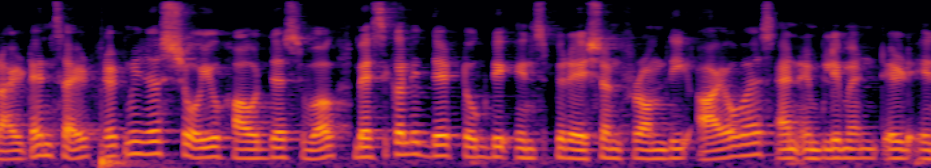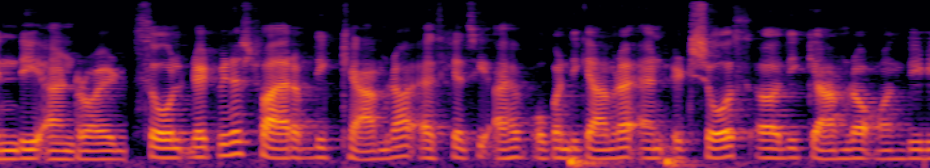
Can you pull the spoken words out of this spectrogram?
right hand side. Let me just show you how this works. Basically they took the inspiration from the ios and implemented in the android android so let me just fire up the camera. As you can see i have opened the camera and it shows uh, the camera on the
